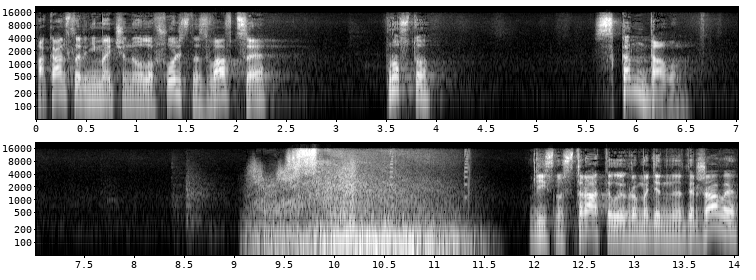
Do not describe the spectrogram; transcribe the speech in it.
А канцлер Німеччини Олаф Шольц назвав це просто скандалом. Дійсно, стратили громадянина держави.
